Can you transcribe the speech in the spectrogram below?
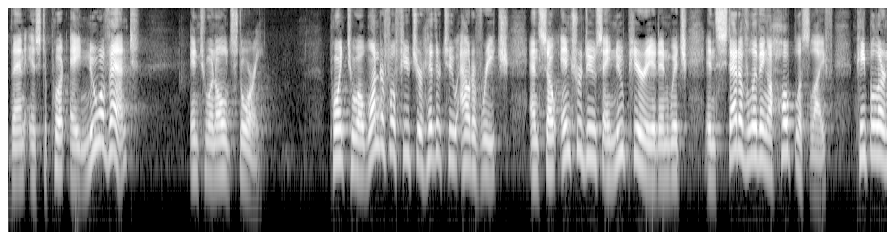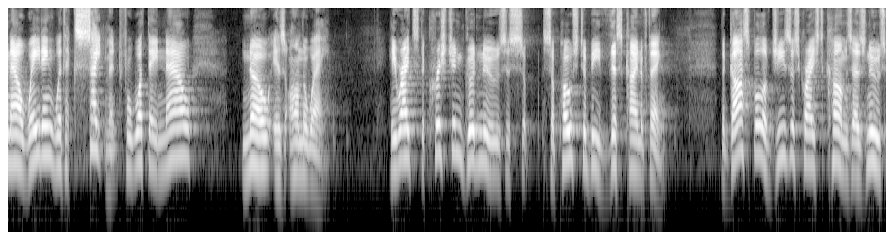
then, is to put a new event into an old story point to a wonderful future hitherto out of reach, and so introduce a new period in which, instead of living a hopeless life, people are now waiting with excitement for what they now know is on the way. He writes The Christian good news is su- supposed to be this kind of thing. The gospel of Jesus Christ comes as news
